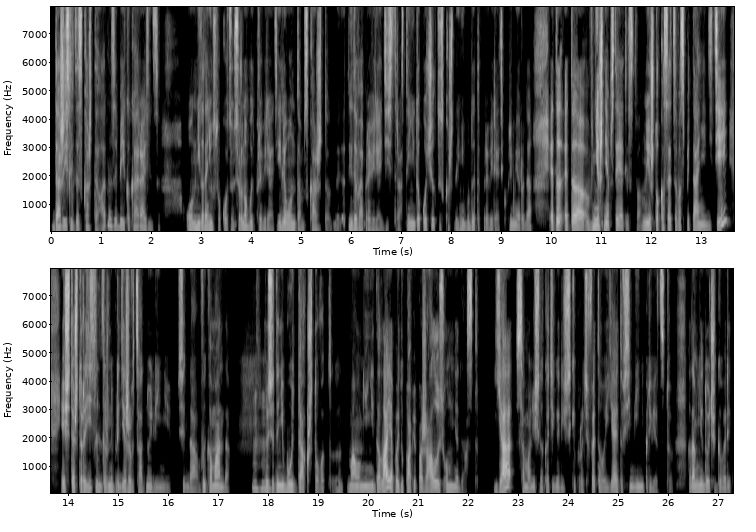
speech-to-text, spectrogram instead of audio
даже если ты скажешь, да ладно, забей, какая разница, он никогда не успокоится, он все равно будет проверять. Или он там скажет, ты давай проверяй 10 раз. Ты не такой человек, ты скажешь, да я не буду это проверять, к примеру, да. Это, это внешние обстоятельства. Но и что касается воспитания детей, я считаю, что родители должны придерживаться одной линии всегда. Вы команда. Угу. То есть это не будет так, что вот э, мама мне не дала, я пойду папе пожалуюсь, он мне даст. Я сама лично категорически против этого, и я это в семье не приветствую. Когда мне дочь говорит,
